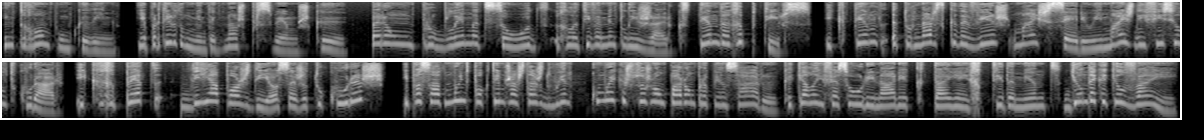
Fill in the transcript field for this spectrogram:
interrompe um bocadinho. E a partir do momento em que nós percebemos que para um problema de saúde relativamente ligeiro, que tende a repetir-se e que tende a tornar-se cada vez mais sério e mais difícil de curar e que repete dia após dia, ou seja, tu curas e passado muito pouco tempo já estás doente. Como é que as pessoas não param para pensar que aquela infecção urinária que têm repetidamente, de onde é que aquilo vem?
